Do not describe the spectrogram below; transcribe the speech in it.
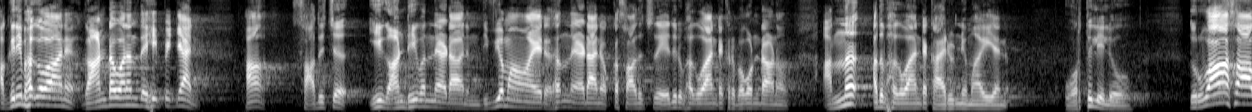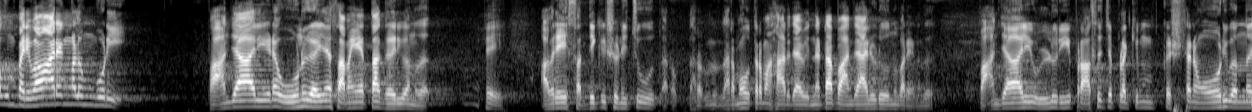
അഗ്നിഭഗവാന് ഗാണ്ഡവനം ദഹിപ്പിക്കാൻ ആ സാധിച്ച് ഈ ഗാന്ധീവൻ നേടാനും ദിവ്യമായ രഥം നേടാനും ഒക്കെ സാധിച്ചത് ഏതൊരു ഭഗവാന്റെ കൃപ കൊണ്ടാണോ? അന്ന് അത് ഭഗവാന്റെ കാരുണ്യമായി ഞാൻ ഓർത്തില്ലല്ലോ. ദുർവാസാവും പരിവാരങ്ങളും കൂടി പാഞ്ചാലിയുടെ ഊണ് കഴിഞ്ഞ സമയത്താണ് കയറി വന്നത്. ഏയ് അവരെ സദ്യക്ക് ക്ഷണിച്ചു ധർ- ധർ- ധർമ്മപുത്ര മഹാരാജാവ് എന്നിട്ടാ പാഞ്ചാലിയുടെ എന്ന് പറയുന്നത് പാഞ്ചാലി ഉള്ളൂരി പ്രാർത്ഥിച്ചപ്പോഴേക്കും കൃഷ്ണൻ ഓടി വന്ന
